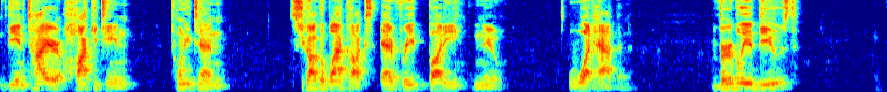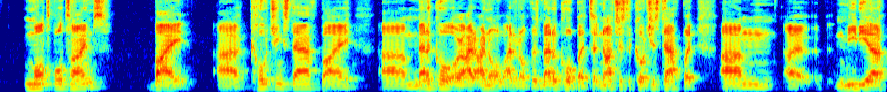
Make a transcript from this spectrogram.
the entire hockey team, 2010, Chicago Blackhawks. Everybody knew what happened. Verbally abused multiple times by uh, coaching staff, by um, medical, or I, I, don't know, I don't know if it's medical, but not just the coaching staff, but um, uh, media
